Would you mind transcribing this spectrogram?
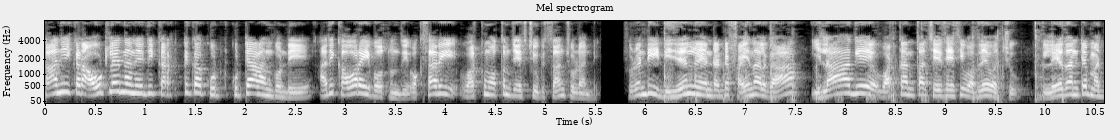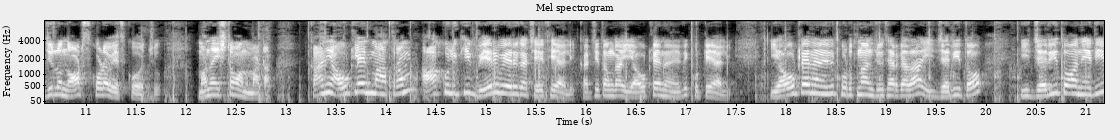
కానీ ఇక్కడ అవుట్లైన్ అనేది కరెక్ట్గా కుట్ కుట్టారనుకోండి అది కవర్ అయిపోతుంది. ఒకసారి వర్క్ మొత్తం చేసి చూపిస్తాను చూడండి. చూడండి ఈ డిజైన్లో ఏంటంటే ఫైనల్గా ఇలాగే వర్క్ అంతా చేసేసి వదిలేయవచ్చు. లేదంటే మధ్యలో నాట్స్ కూడా వేసుకోవచ్చు. మన ఇష్టం అనమాట కానీ అవుట్లైన్ మాత్రం ఆకులకి వేరు వేరుగా చేసేయాలి. ఖచ్చితంగా ఈ అవుట్లైన్ అనేది కుట్టేయాలి. ఈ అవుట్లైన్ అనేది కుడుతున్నాను చూశారు కదా ఈ జరీతో. ఈ జరీతో అనేది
